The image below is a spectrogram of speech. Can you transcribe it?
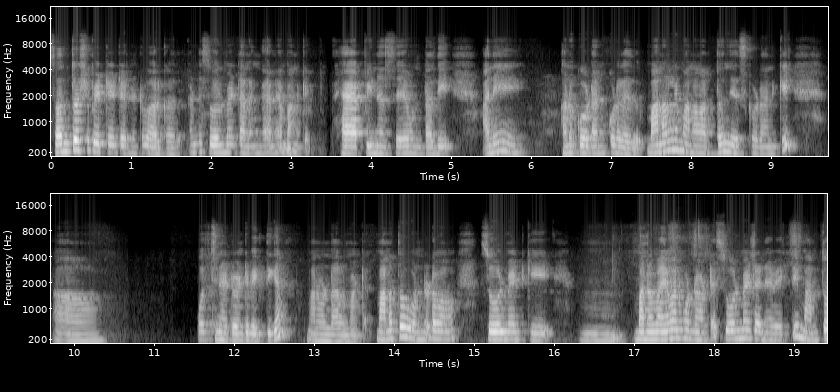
సంతోష పెట్టేటటువంటి వారు కాదు. అంటే సోల్మేట్ అనగానే మనకి హ్యాపీనెస్సే ఉంటుంది అని అనుకోవడానికి కూడా లేదు. మనల్ని మనం అర్థం చేసుకోవడానికి వచ్చినటువంటి వ్యక్తిగా మనం ఉండాలన్నమాట. మనతో ఉండడం సోల్మేట్కి మనం ఏమనుకుంటాం అంటే సోల్మేట్ అనే వ్యక్తి మనతో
